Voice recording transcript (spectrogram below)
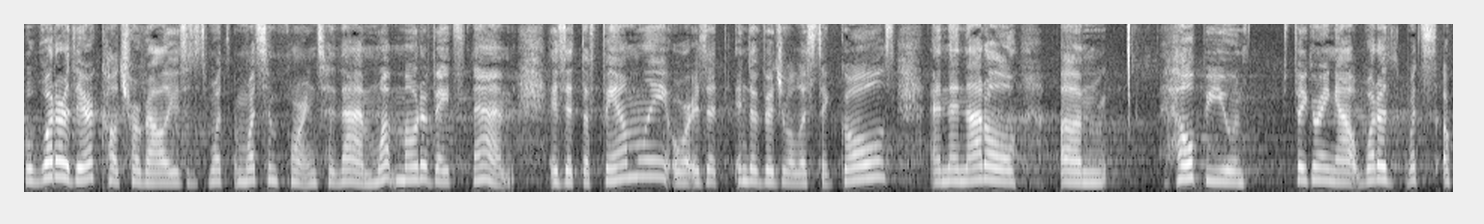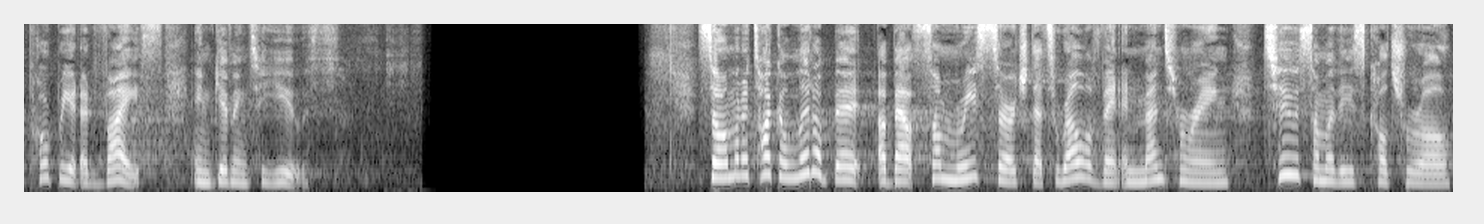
well, what are their cultural values and what's important to them? What motivates them? Is it the family or is it individualistic goals? And then that'll um, help you in figuring out what is, what's appropriate advice in giving to youth. So I'm going to talk a little bit about some research that's relevant in mentoring to some of these cultural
